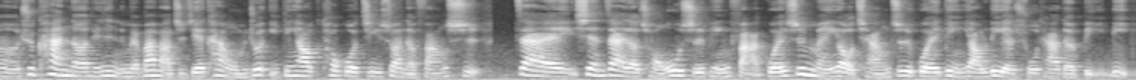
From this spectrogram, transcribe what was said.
嗯去看呢？其实你没办法直接看，我们就一定要透过计算的方式。在现在的宠物食品法规是没有强制规定要列出它的比例，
